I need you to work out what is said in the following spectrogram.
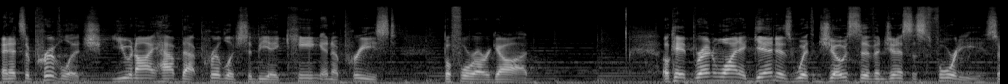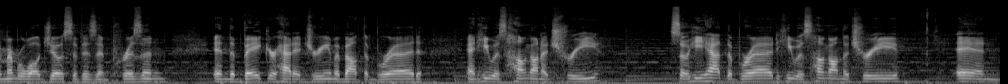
And it's a privilege. You and I have that privilege to be a king and a priest before our God. Okay, bread and wine again is with Joseph in Genesis 40. So remember, while Joseph is in prison and the baker had a dream about the bread and he was hung on a tree so he had the bread, he was hung on the tree, and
